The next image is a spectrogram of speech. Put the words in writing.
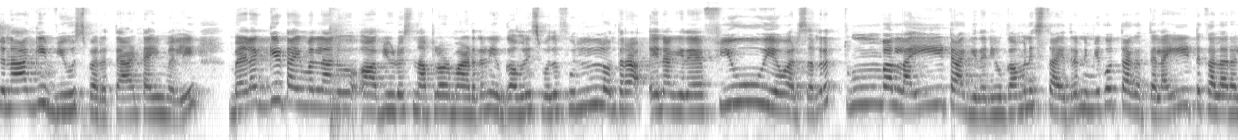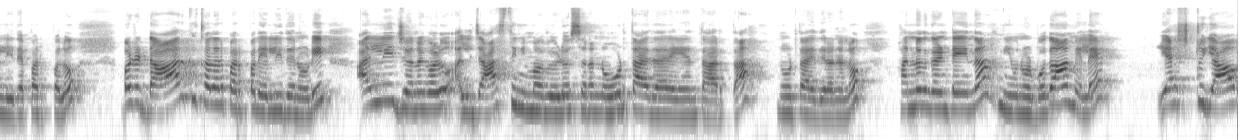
ಚೆನ್ನಾಗಿ ವ್ಯೂಸ್ ಬರುತ್ತೆ ಆ ಟೈಮಲ್ಲಿ ಬೆಳಗ್ಗೆ ಟೈಮಲ್ಲಿ ನಾನು ಆ ವೀಡಿಯೋಸ್ನ ಅಪ್ಲೋಡ್ ಮಾಡಿದ್ರೆ ನೀವು ಗಮನಿಸ್ಬೋದು ಫುಲ್ ಒಂಥರ ಏನಾಗಿದೆ ಫ್ಯೂ ವ್ಯೂವರ್ಸ್ ಅಂದರೆ ತುಂಬ ಲೈಟ್ ಆಗಿದೆ. ನೀವು ಗಮನಿಸ್ತಾ ಇದ್ರೆ ನಿಮಗೆ ಗೊತ್ತಾಗುತ್ತೆ ಲೈಟ್ ಕಲರಲ್ಲಿದೆ purple but dark colour purple ಎಲ್ಲಿದೆ ನೋಡಿ, ಅಲ್ಲಿ ಜನಗಳು ಅಲ್ಲಿ ಜಾಸ್ತಿ ನಿಮ್ಮ ವೀಡಿಯೋಸನ್ನು ನೋಡ್ತಾ ಇದ್ದಾರೆ ಅಂತ ಅರ್ಥ. ನೋಡ್ತಾ ಇದ್ದೀರಾ ನಾನು ಹನ್ನೊಂದು ಗಂಟೆಯಿಂದ ನೀವು ನೋಡ್ಬೋದು. ಆಮೇಲೆ ಎಷ್ಟು ಯಾವ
